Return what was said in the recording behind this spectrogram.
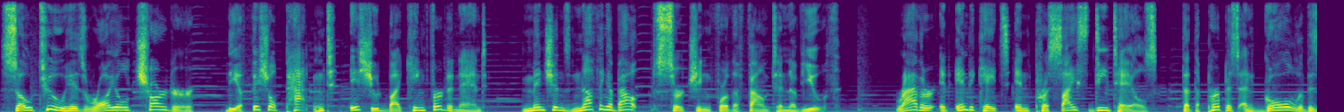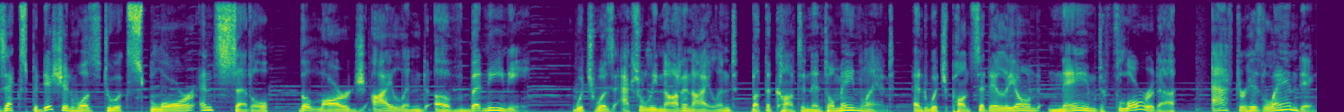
so too his royal charter, the official patent issued by King Ferdinand, mentions nothing about searching for the Fountain of Youth. Rather, it indicates in precise details that the purpose and goal of his expedition was to explore and settle the large island of Bimini, which was actually not an island but the continental mainland, and which Ponce de Leon named Florida after his landing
